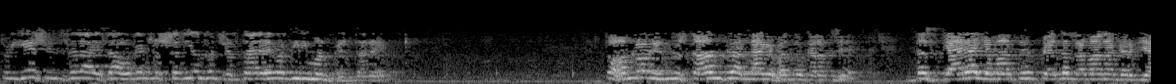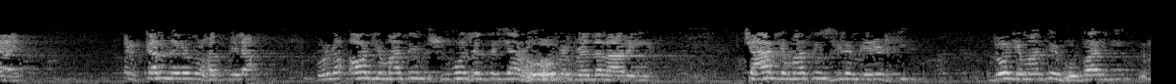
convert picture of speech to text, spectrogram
تو یہ سلسلہ ایسا ہوگا جو صدیوں سے چلتا رہے گا دین ایمان پھیلتا رہے۔ تو ہم لوگ ہندوستان سے اللہ کے فضل و کرم سے دس گیارہ جماعتیں پیدل روانہ کر کے آئے۔ اور کل میرے کو خط ملا۔ انہوں نے اور جماعتیں صبح سے تیار ہو ہو کر پیدل آ رہی ہیں۔ چار جماعتیں ضلع میرٹھ کی، دو جماعتیں بھوپال کی،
